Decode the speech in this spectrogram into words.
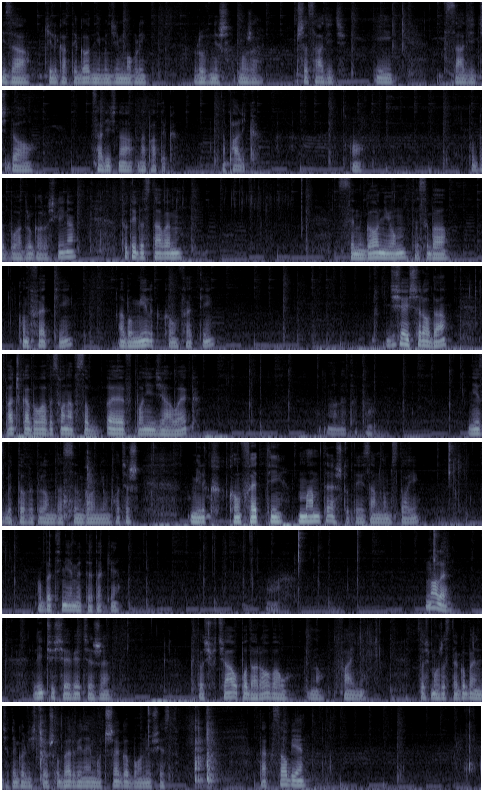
i za kilka tygodni będziemy mogli również może przesadzić i wsadzić do, wsadzić na, na patyk, na palik. O, to by była druga roślina. Tutaj dostałem syngonium, to jest chyba konfetti albo milk konfetti. Dzisiaj środa. Paczka była wysłana w, e, w poniedziałek. No ale to to niezbyt to wygląda syngonium, chociaż milk konfetti mam też tutaj za mną stoi. Obetniemy te takie. Och. No ale liczy się, wiecie, że ktoś chciał, podarował. No, fajnie. Coś może z tego będzie. Tego liścia już oberwie najmłodszego, bo on już jest tak sobie.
